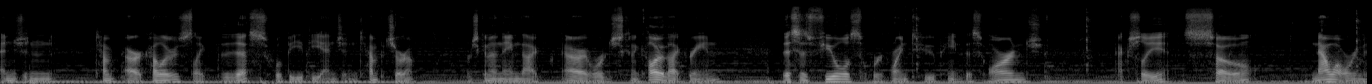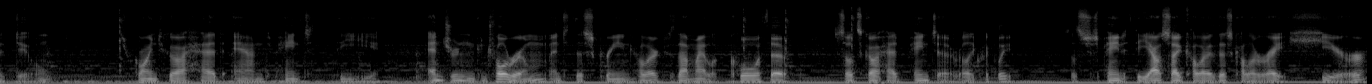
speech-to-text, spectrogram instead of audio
engine or colors like this will be the engine temperature. We're just going to name that, uh, we're just going to color that green. This is fuel, so we're going to paint this orange. Actually, so now what we're going to do is we're going to go ahead and paint the engine control room into this green color because that might look cool with it. So let's go ahead paint it really quickly. So let's just paint the outside color, this color right here,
